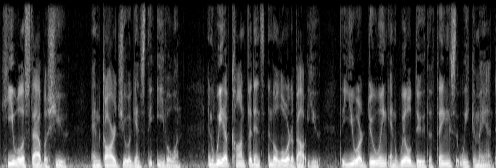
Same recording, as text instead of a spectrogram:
He will establish you and guard you against the evil one. And we have confidence in the Lord about you, that you are doing and will do the things that we command.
